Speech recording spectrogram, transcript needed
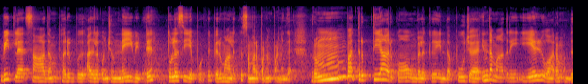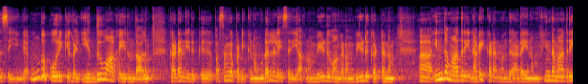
வீட்டில் சாதம் பருப்பு அதில் கொஞ்சம் நெய் விட்டு துளசியை போட்டு பெருமாளுக்கு சமர்ப்பணம் பண்ணுங்கள் ரொம்ப திருப்தியாக இருக்கும் உங்களுக்கு இந்த பூஜை. இந்த மாதிரி ஏழு வாரம் வந்து செய்யுங்க. உங்கள் கோரிக்கைகள் எதுவாக இருந்தாலும் கடன் இருக்குது பசங்க படிக்கணும் உடல்நிலை சரியாகணும் வீடு வாங்கணும் வீடு கட்டணும். இந்த மாதிரி நகைக்கடன் வந்து அடையணும். இந்த மாதிரி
